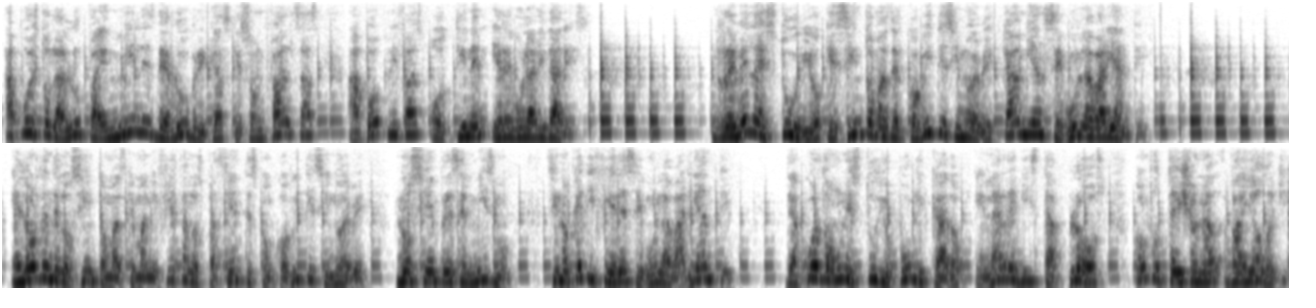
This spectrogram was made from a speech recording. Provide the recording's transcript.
ha puesto la lupa en miles de rúbricas que son falsas, apócrifas o tienen irregularidades. Revela estudio que síntomas del COVID-19 cambian según la variante. El orden de los síntomas que manifiestan los pacientes con COVID-19 no siempre es el mismo, sino que difiere según la variante. De acuerdo a un estudio publicado en la revista PLOS Computational Biology,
